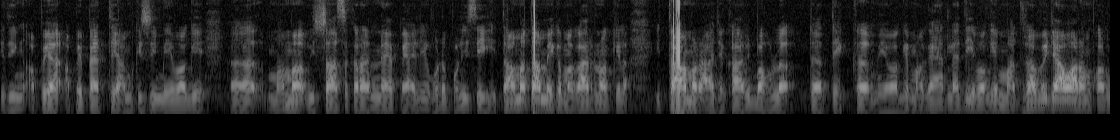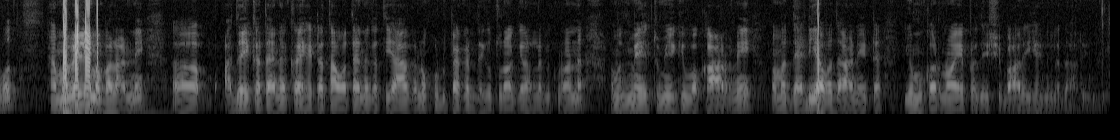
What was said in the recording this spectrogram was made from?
ඉතින් අපේ අපේ පැත්තේ යම්කිසි මේ වගේ මම විශ්වාස කරන්නේ පෑලියගොඩ පොලිසිය හිතාමතා මේක මගහරිනවා කියලා. ඉතාම රාජකාරි බහුලත්වයත් එක්ක මේ වගේ මගහැරලා ඇති. වගේ මද්‍රව්‍ය ජාවාරම්කරුවොත් හැමවෙලේම බලන්නේ අද එක තැනක හෙට තව තැනක තියාගෙන කුඩු පැකට් දෙක තුනක් ගෙනල්ලා විකුණන්න. නමුත් මේ එතුමිය කිව්ව කාරණේ මම දැඩි අවධානයට යොමු කරනවා ඒ ප්‍රදේශ භාර ඉහළ නිලධාරීන්ගේ.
